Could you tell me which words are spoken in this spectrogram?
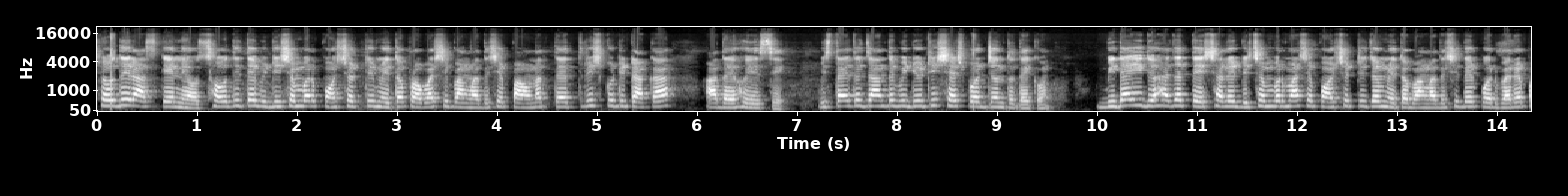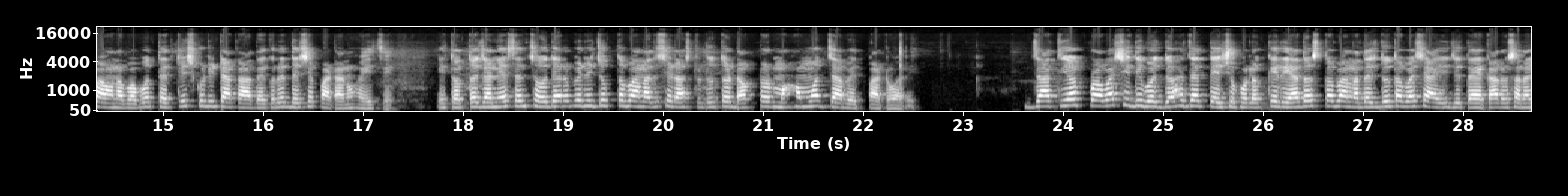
সৌদির আজকে নিউজ সৌদিতে ডিসেম্বর পঁয়ষট্টি মৃত প্রবাসী বাংলাদেশের পাওনা তেত্রিশ কোটি টাকা আদায় হয়েছে। বিস্তারিত জানতে ভিডিওটি শেষ পর্যন্ত দেখুন। বিদায়ী দুই হাজার তেইশ সালের ডিসেম্বর মাসে পঁয়ষট্টি জন মৃত বাংলাদেশিদের পরিবারের পাওনা বাবদ তেত্রিশ কোটি টাকা আদায় করে দেশে পাঠানো হয়েছে। এই তথ্য জানিয়েছেন সৌদি আরবে নিযুক্ত বাংলাদেশের রাষ্ট্রদূত ডক্টর মোহাম্মদ জাভেদ পাটোয়ারি। জাতীয় প্রবাসী দিবস দু হাজার তেইশ উপলক্ষে রিয়াদস্থ বাংলাদেশ দূতাবাসে আয়োজিত এক আলোচনা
